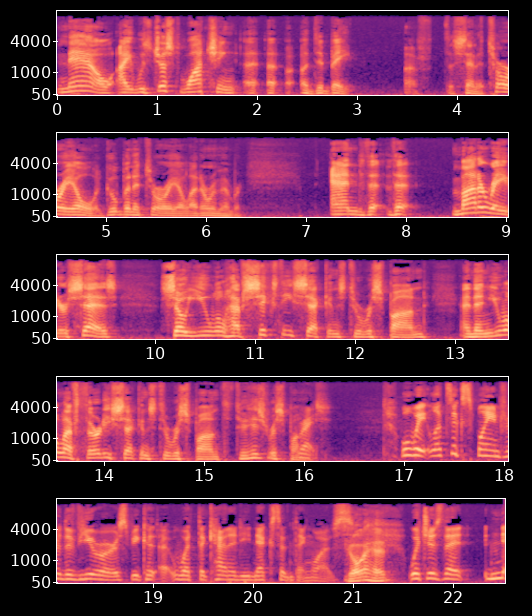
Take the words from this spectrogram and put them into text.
now I was just watching a, a, a debate, uh, the senatorial or gubernatorial, I don't remember, and the the moderator says, so you will have sixty seconds to respond, and then you will have thirty seconds to respond to his response. Right. Well, wait. Let's explain for the viewers because uh, what the Kennedy Nixon thing was. Go ahead. Which is that N-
